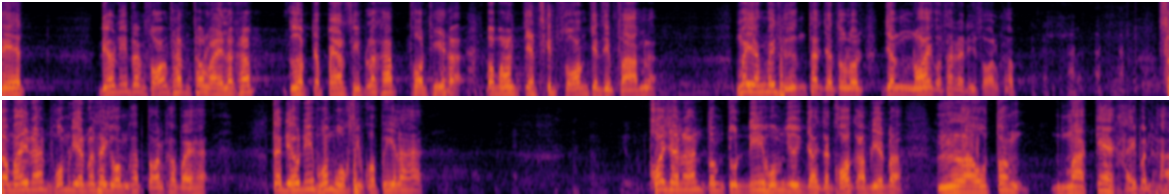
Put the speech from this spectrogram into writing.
ศษๆเดี๋ยวนี้ทั้งสองท่านเท่าไหร่แล้วครับ เกือบจะแปดสิบแล้วครับ โทษทีฮะประมาณเจ็ดสิบสองเจ็ดสิบสามแล้ว ไม่ยังไม่ถึงท่านจตุรนยังน้อยกว่าท่านอดิศรครับ สมัยนั้น ผมเรียนมัธยมครับ ตอนเข้าไปฮะ แต่เดี๋ยวนี้ผมหกสิบกว่าปีแล้วฮะเพราะฉะนั้นตรงจุดนี้ผมยืนอยากจะขอกราบเรียนว่า เราต้อง มาแก้ไขปัญหา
